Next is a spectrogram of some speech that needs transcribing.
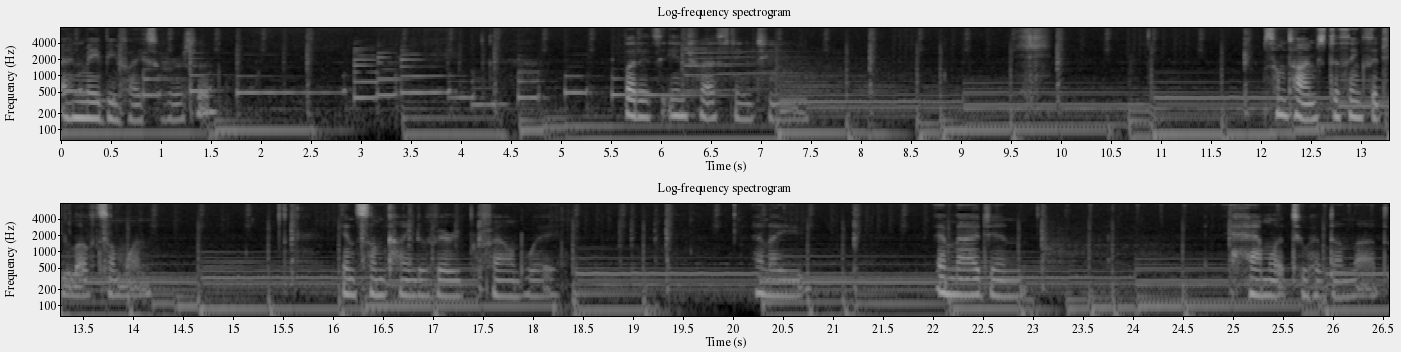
And maybe vice versa. But it's interesting to sometimes to think that you loved someone in some kind of very profound way. And I imagine Hamlet to have done that.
